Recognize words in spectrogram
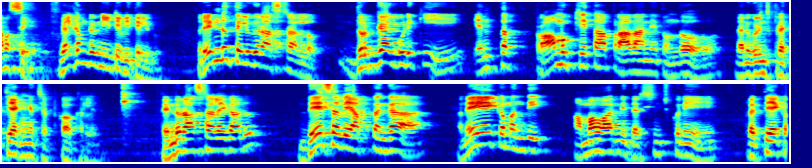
నమస్తే. Welcome to NTV Telugu. రెండు తెలుగు రాష్ట్రాల్లో దుర్గా గుడికి ఎంత ప్రాముఖ్యత ప్రాధాన్యత ఉందో దాని గురించి ప్రత్యేకంగా చెప్పుకోకర్లేదు. రెండు రాష్ట్రాలే కాదు దేశవ్యాప్తంగా అనేక మంది అమ్మవారిని దర్శించుకుని ప్రత్యేక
